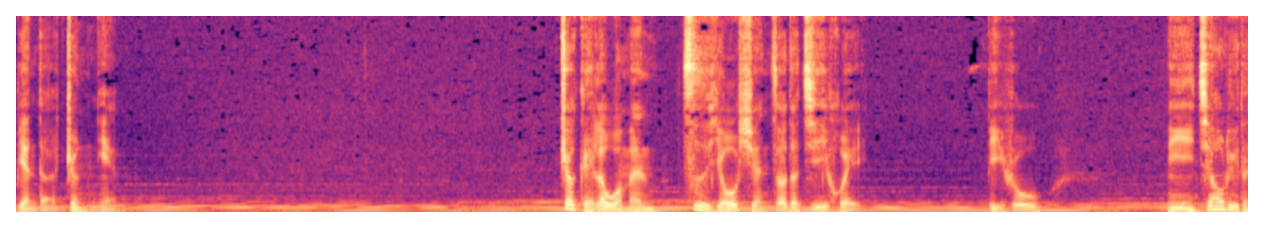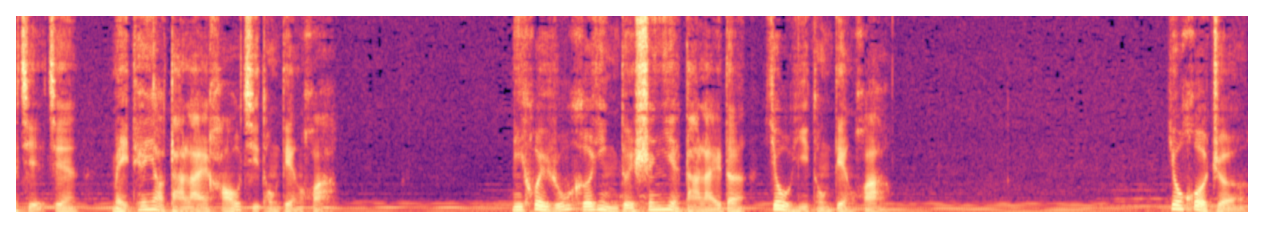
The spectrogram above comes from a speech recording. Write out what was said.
变得正念。这给了我们自由选择的机会。比如，你焦虑的姐姐每天要打来好几通电话，你会如何应对深夜打来的又一通电话？又或者，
